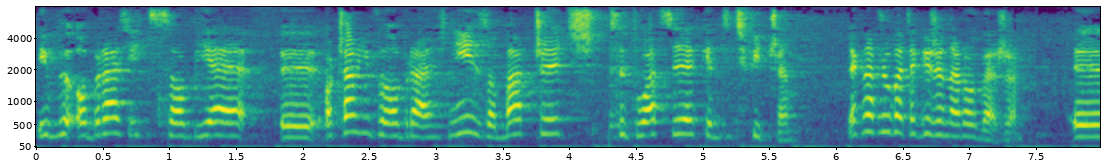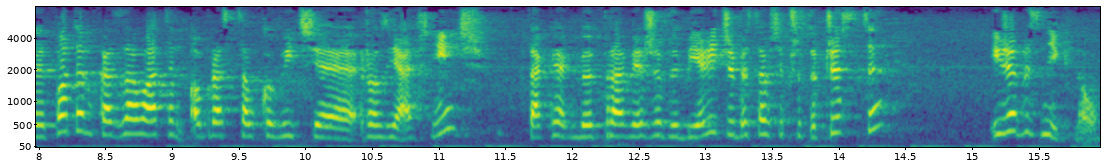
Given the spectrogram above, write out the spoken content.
i wyobrazić sobie, y, oczami wyobraźni, zobaczyć sytuację, kiedy ćwiczę. Jak na przykład jak jeżdżę na rowerze. Y, Potem kazała ten obraz całkowicie rozjaśnić, tak jakby prawie że wybielić, żeby stał się przezroczysty i żeby zniknął.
